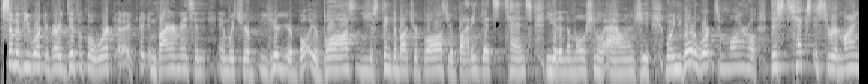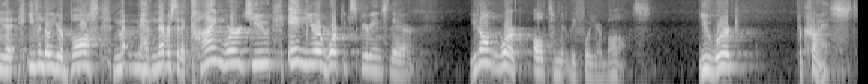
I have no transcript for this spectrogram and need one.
Some of you work in very difficult work uh, environments in, in which you hear your, bo- your boss, you just think about your boss, your body gets tense, you get an emotional allergy. When you go to work tomorrow, this text is to remind you that even though your boss may have never said a kind word to you in your work experience there, you don't work ultimately for your boss. You work for Christ.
